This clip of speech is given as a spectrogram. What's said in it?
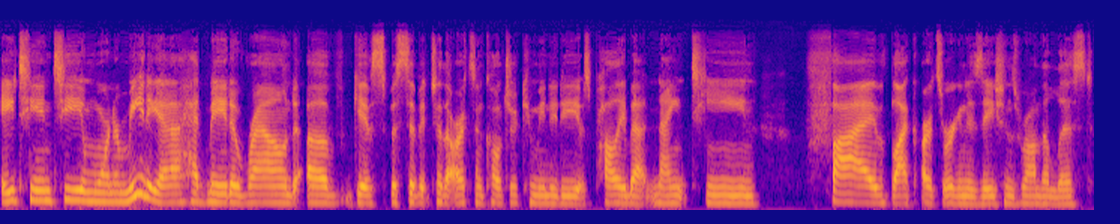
AT&T and Warner Media had made a round of gifts specific to the arts and culture community. It was probably about 19 five black arts organizations were on the list,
